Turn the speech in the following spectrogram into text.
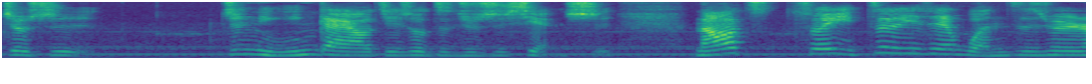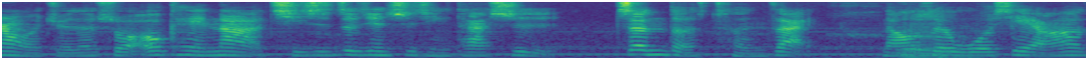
就是，就你应该要接受，这就是现实。然后，所以这一些文字就会让我觉得说，OK，那其实这件事情它是真的存在，然后所以我想要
